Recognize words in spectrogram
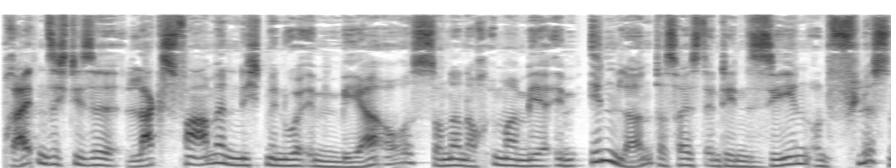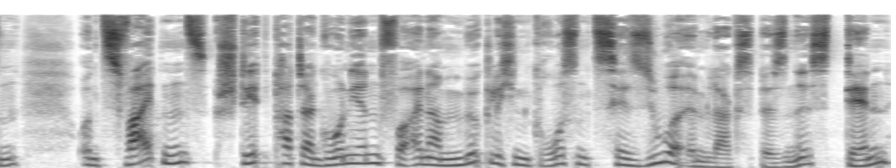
breiten sich diese Lachsfarmen nicht mehr nur im Meer aus, sondern auch immer mehr im Inland, das heißt in den Seen und Flüssen. Und zweitens steht Patagonien vor einer möglichen großen Zäsur im Lachsbusiness, denn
